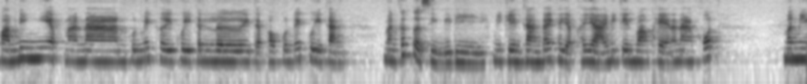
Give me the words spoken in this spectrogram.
ความนิ่งเงียบมานาน คุณไม่เคยคุยกันเลย แต่พอคุณได้คุยกัน มันก็เกิดสิ่งดี ๆ มีเกณฑ์การได้ขยับขยาย มีเกณฑ์วางแผนอนาคต มันมี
